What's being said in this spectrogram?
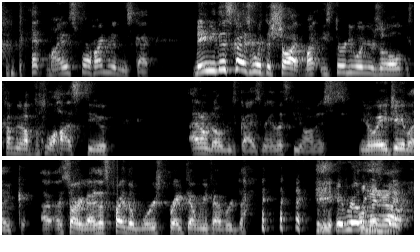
bet minus four hundred in this guy? Maybe this guy's worth a shot. He's thirty one years old. He's coming off a loss too. I don't know these guys, man. Let's be honest. You know, AJ, like, uh, uh, sorry guys, that's probably the worst breakdown we've ever done. it really well, is. No, no. But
